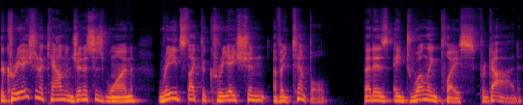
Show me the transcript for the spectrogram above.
the creation account in Genesis 1 reads like the creation of a temple, that is, a dwelling place for God.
